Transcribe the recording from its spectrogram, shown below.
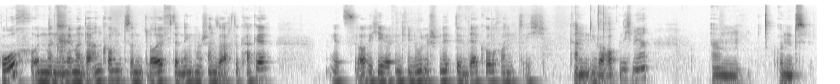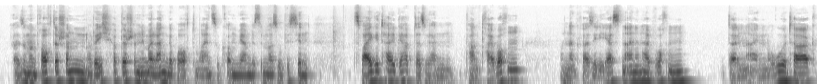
hoch und man, wenn man da ankommt und läuft, dann denkt man schon so, ach du Kacke, jetzt laufe ich hier fünf Minuten Schnitt den Berg hoch und ich kann überhaupt nicht mehr. Ähm, und also man braucht da schon, oder ich habe da schon immer lang gebraucht, um reinzukommen. Wir haben das immer so ein bisschen zweigeteilt gehabt. Also wir hatten, waren drei Wochen und dann quasi die ersten eineinhalb Wochen, dann einen Ruhetag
